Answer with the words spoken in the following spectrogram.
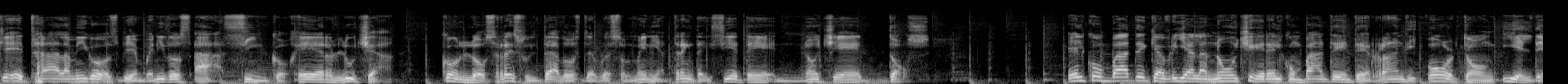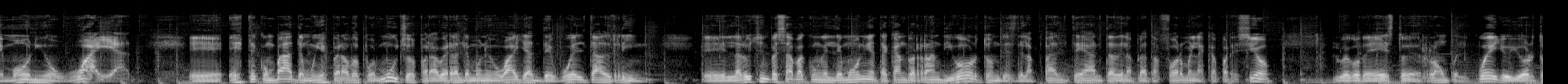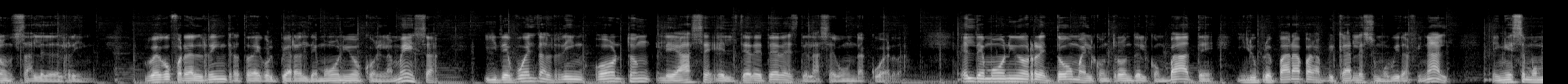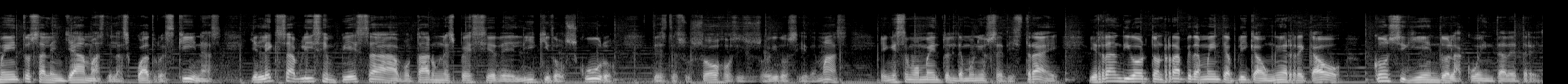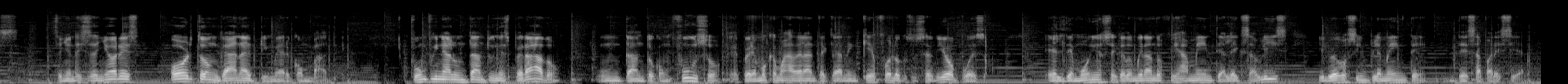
¿Qué tal amigos? Bienvenidos a 5G Lucha con los resultados de WrestleMania 37 Noche 2. El combate que abría la noche era el combate entre Randy Orton y el demonio Wyatt. Eh, este combate muy esperado por muchos para ver al demonio Wyatt de vuelta al ring. Eh, la lucha empezaba con el demonio atacando a Randy Orton desde la parte alta de la plataforma en la que apareció. Luego de esto rompe el cuello y Orton sale del ring. Luego fuera del ring trata de golpear al demonio con la mesa y de vuelta al ring Orton le hace el TDT desde la segunda cuerda. El demonio retoma el control del combate y lo prepara para aplicarle su movida final. En ese momento salen llamas de las cuatro esquinas y el ex Bliss empieza a botar una especie de líquido oscuro desde sus ojos y sus oídos y demás. En ese momento el demonio se distrae y Randy Orton rápidamente aplica un RKO consiguiendo la cuenta de tres. Señores y señores, Orton gana el primer combate. Fue un final un tanto inesperado, un tanto confuso. Esperemos que más adelante aclaren qué fue lo que sucedió, pues el demonio se quedó mirando fijamente a Alexa Bliss y luego simplemente desaparecieron.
